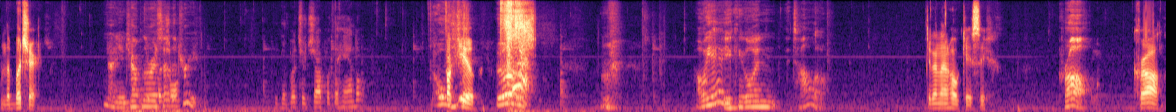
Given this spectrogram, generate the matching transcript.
I'm the butcher. no, you jump on the right side of the tree. Did the butcher chop with the handle? Oh, Fuck shit. you. Ugh. oh yeah, you can go in. It's hollow. Get in that hole, Casey. Crawl. Crawl.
